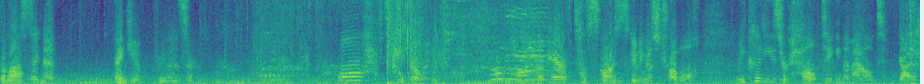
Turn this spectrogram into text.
the last signet. Thank you, freelancer. We'll have to keep going. A pair of tough scars is giving us trouble. We could use your help taking them out. Got it.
